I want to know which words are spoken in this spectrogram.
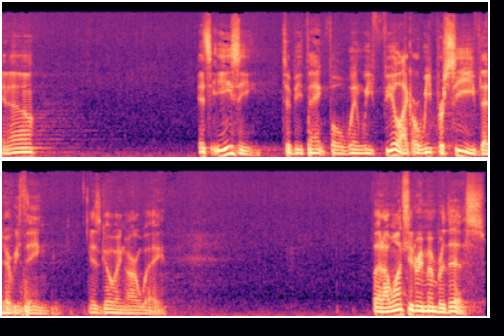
you know. It's easy to be thankful when we feel like or we perceive that everything is going our way. But I want you to remember this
